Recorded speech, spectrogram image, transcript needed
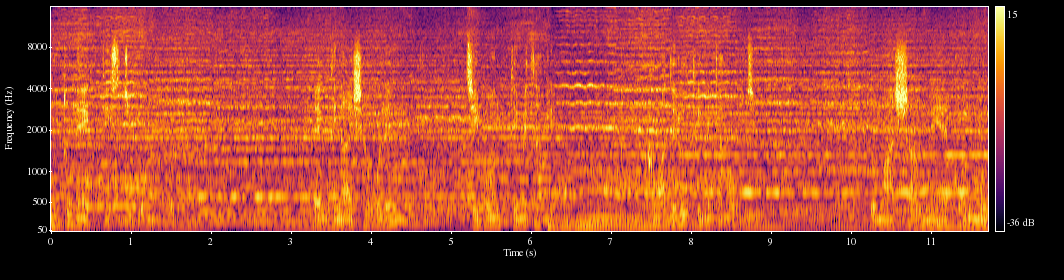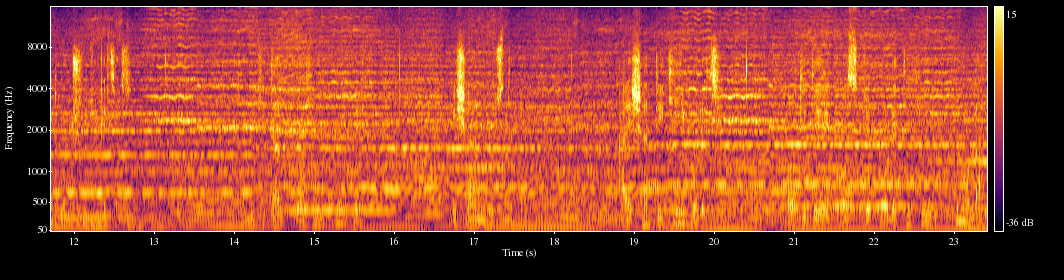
নতুন এক দৃষ্টিভঙ্গি করত একদিন আয়সা বলে, জীবন থেমে থাকে না, আমাদেরও থেমে থাকা উচিত। তোমার সামনে এখন নতুন সুযোগ এসেছে। তা গ্রহণ করবে? ঈশান বুঝতে পারে আয়সা ঠিকই বলেছে। অতীতের কষ্টে পড়ে থেকে কোনো লাভ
